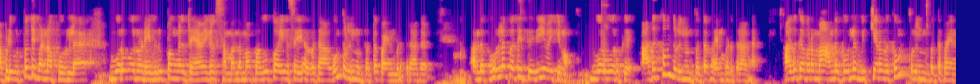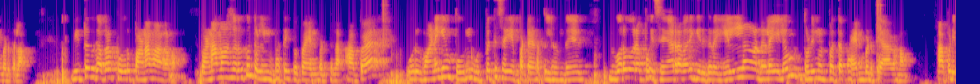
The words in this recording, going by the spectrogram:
அப்படி உற்பத்தி பண்ண பொருளை நுகர்வோருடைய விருப்பங்கள் தேவைகள் சம்பந்தமாக பகுப்பாய்வு செய்யறதுக்காகவும் தொழில்நுட்பத்தை பயன்படுத்துகிறாங்க அந்த பொருளை பற்றி தெரிய வைக்கணும் நுகர்வோருக்கு. அதுக்கும் தொழில்நுட்பத்தை பயன்படுத்துகிறாங்க அதுக்கப்புறமா அந்த பொருளை விற்கிறதுக்கும் தொழில்நுட்பத்தை பயன்படுத்தலாம். விற்றதுக்கு அப்புறம் பொருள் பணம் வாங்கணும். பணம் வாங்குறதுக்கும் தொழில்நுட்பத்தை இப்போ பயன்படுத்தலாம். அப்போ ஒரு வணிகம் பொருள் உற்பத்தி செய்யப்பட்ட இடத்துலேருந்து நுகர்வோரை போய் சேர்ற வரைக்கும் இருக்கிற எல்லா நிலையிலும் தொழில்நுட்பத்தை பயன்படுத்தி ஆகணும். அப்படி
